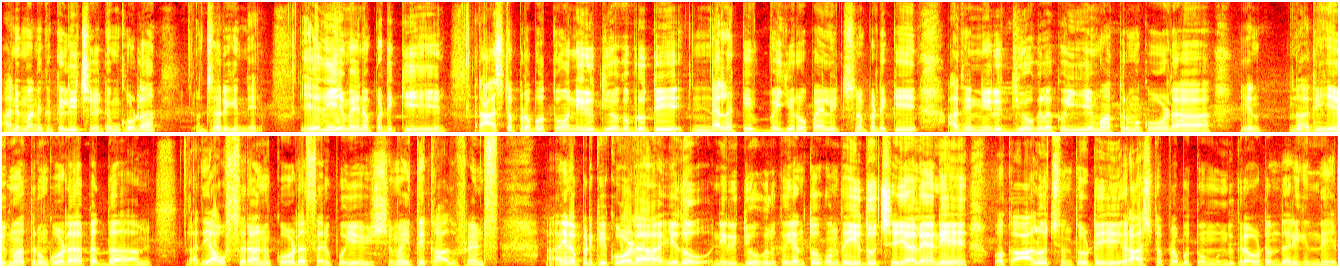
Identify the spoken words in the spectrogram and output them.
అని మనకు తెలియచేయటం కూడా జరిగింది. ఏది ఏమైనప్పటికీ రాష్ట్ర ప్రభుత్వం నిరుద్యోగ భృతి నెలకి వెయ్యి రూపాయలు ఇచ్చినప్పటికీ అది నిరుద్యోగులకు ఏమాత్రము కూడా ఎంత అది ఏమాత్రం కూడా పెద్ద అది అవసరానికి కూడా సరిపోయే విషయం అయితే కాదు ఫ్రెండ్స్. అయినప్పటికీ కూడా ఏదో నిరుద్యోగులకు ఎంతో కొంత ఏదో చేయాలి అనే ఒక ఆలోచనతోటి రాష్ట్ర ప్రభుత్వం ముందుకు రావటం జరిగింది.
